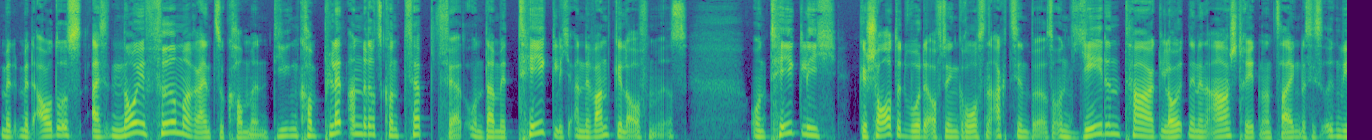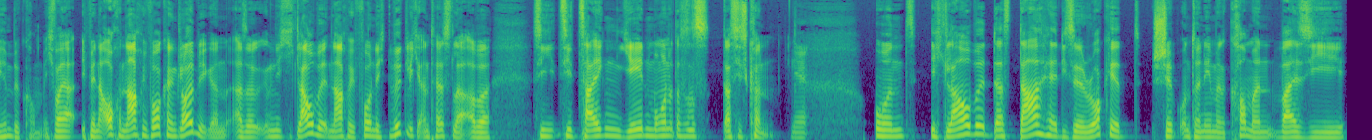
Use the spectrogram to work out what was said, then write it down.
mit, mit Autos, als neue Firma reinzukommen, die ein komplett anderes Konzept fährt und damit täglich an der Wand gelaufen ist und täglich geschortet wurde auf den großen Aktienbörsen und jeden Tag Leuten in den Arsch treten und zeigen, dass sie es irgendwie hinbekommen. Ich war ja, ich bin auch nach wie vor kein Gläubiger, also nicht, ich glaube nach wie vor nicht wirklich an Tesla, aber sie, sie zeigen jeden Monat, dass, es, dass sie es können. Ja. Und ich glaube, dass daher diese Rocket Ship Unternehmen kommen, weil sie,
